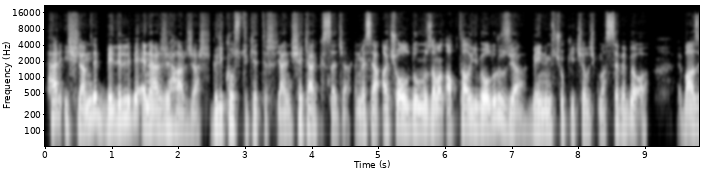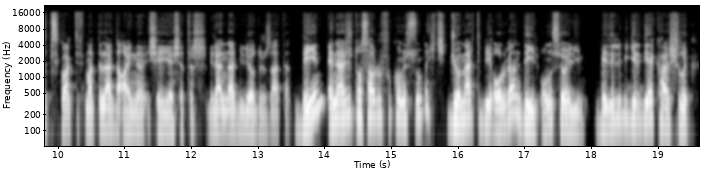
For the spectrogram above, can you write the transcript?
her işlemde belirli bir enerji harcar. Glikoz tüketir. Yani şeker kısaca. Hani mesela aç olduğumuz zaman aptal gibi oluruz ya. Beynimiz çok iyi çalışmaz. Sebebi o. Bazı psikoaktif maddeler de aynı şeyi yaşatır. Bilenler biliyordur zaten. Beyin enerji tasarrufu konusunda hiç cömert bir organ değil onu söyleyeyim. Belirli bir girdiye karşılık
